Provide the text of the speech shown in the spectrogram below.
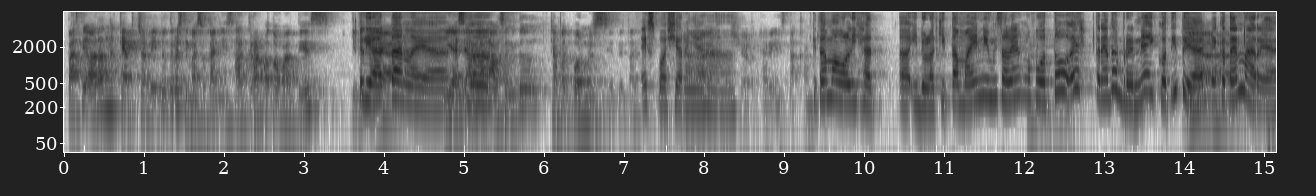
pasti orang nge-capture itu terus dimasukkan Instagram otomatis itu Kelihatan kayak- lah ya. iya secara nggak langsung itu dapat bonus itu tadi. Exposure-nya, Ah, exposure dari Instagram Kita mau lihat eh, idola kita main nih misalnya ngefoto, eh ternyata brandnya ikut itu ya, Iya. ikut tenar ya.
